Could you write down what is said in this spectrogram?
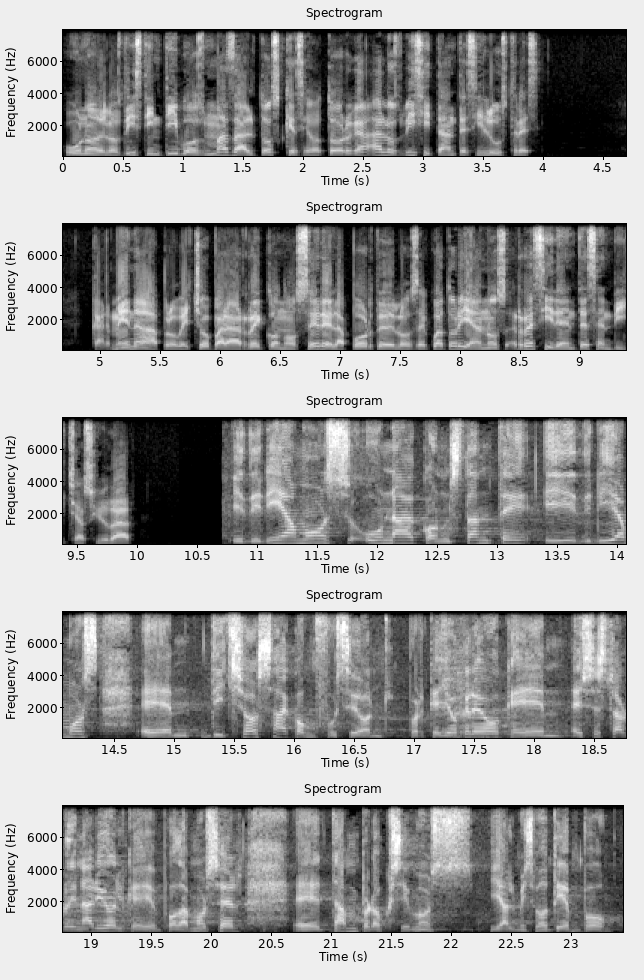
uno de los distintivos más altos que se otorga a los visitantes ilustres. Carmena aprovechó para reconocer el aporte de los ecuatorianos residentes en dicha ciudad y diríamos una constante y diríamos eh, dichosa confusión, porque yo creo que es extraordinario el que podamos ser eh, tan próximos y al mismo tiempo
